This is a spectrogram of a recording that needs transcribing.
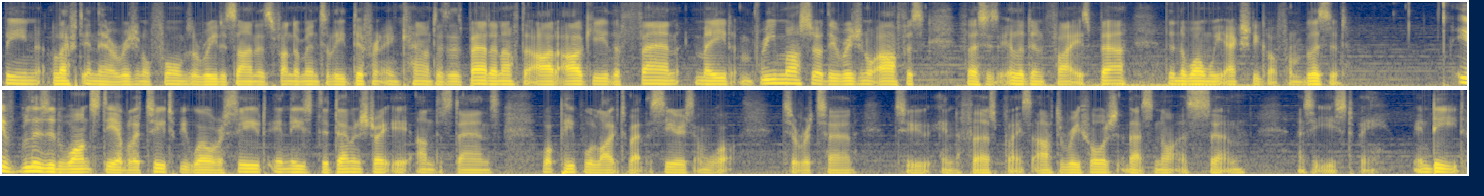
been left in their original forms or redesigned as fundamentally different encounters. It's bad enough that I'd argue the fan-made remaster of the original Arthas versus Illidan fight is better than the one we actually got from Blizzard. If Blizzard wants Diablo 2 to be well received, it needs to demonstrate it understands what people liked about the series and what to return to in the first place. After Reforged, that's not as certain as it used to be. Indeed.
